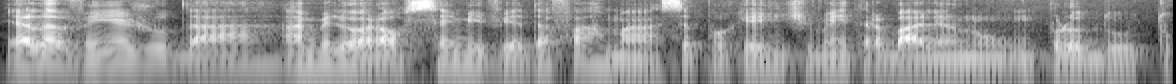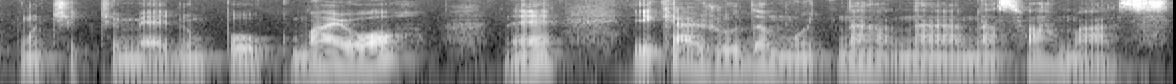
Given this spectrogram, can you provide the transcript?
ela vem ajudar a melhorar o CMV da farmácia, porque a gente vem trabalhando um produto com ticket médio um pouco maior, né, e que ajuda muito na, na, nas farmácias.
